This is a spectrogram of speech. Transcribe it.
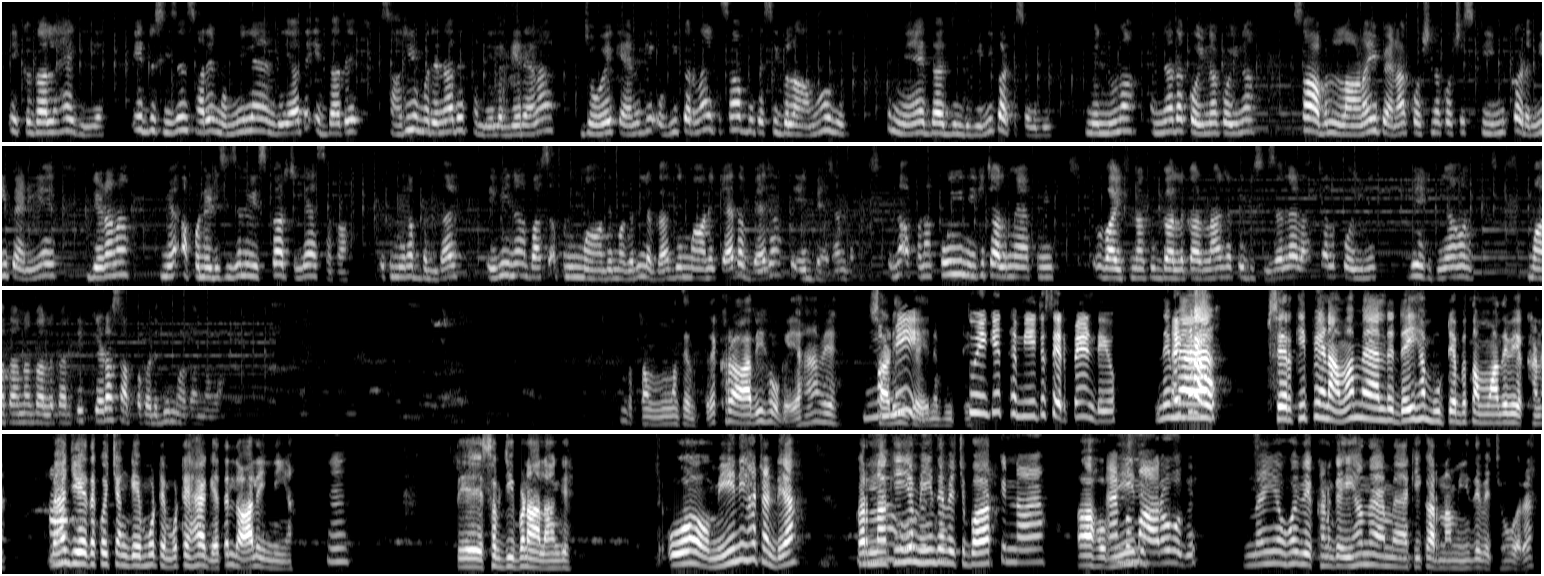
ਇੱਕ ਗੱਲ ਹੈਗੀ ਆ ਇਹ ਡਿਸੀਜਨ ਸਾਰੇ ਮੰਮੀ ਲੈਣਦੇ ਆ ਤੇ ਇਦਾਂ ਤੇ ਸਾਰੀ ਉਮਰ ਇਹਨਾਂ ਦੇ ਥੱਲੇ ਲੱਗੇ ਰਹਿਣਾ। ਜੋ ਇਹ ਕਹਿਣਗੇ ਉਹੀ ਕਰਨਾ ਇੱਕ ਹਿਸਾਬ ਦੀ ਤਾਂ ਅਸੀਂ ਗੁਲਾਮ ਹੋ ਗਏ। ਤੇ ਮੈਂ ਇਦਾਂ ਜ਼ਿੰਦਗੀ ਨਹੀਂ ਕੱਟ ਸਕਦੀ। ਮੈਨੂੰ ਨਾ ਇਹਨਾਂ ਦਾ ਕੋਈ ਨਾ ਕੋਈ ਨਾ ਹਿਸਾਬ ਲਾਣਾ ਹੀ ਪੈਣਾ, ਕੁਛ ਨਾ ਕੁਛ ਸਕੀਮ ਘੜਨੀ ਪੈਣੀ ਹੈ, ਜਿਹੜਾ ਨਾ ਮੈਂ ਆਪਣੇ ਡਿਸੀਜਨ ਵੀ ਇਸ ਘਰ 'ਚ ਲੈ ਸਕਾਂ। ਇੱਕ ਮੇਰਾ ਬੰਦਾ ਹੈ, ਇਹ ਵੀ ਨਾ ਬਸ ਆਪਣੀ ਮਾਂ ਦੇ ਮਗਰ ਹੀ ਲੱਗਾ, ਜੇ ਮਾਂ ਨੇ ਕਹਿਤਾ ਬਹਿ ਜਾ ਤੇ ਇਹ ਬਹਿ ਜਾਂਦਾ। ਇਹਨਾਂ ਆਪਣਾ ਕੋਈ ਨਹੀਂ ਕਿ ਚੱਲ ਮੈਂ ਆਪਣੀ ਵਾਈਫ ਨਾਲ ਕੋਈ ਗੱਲ ਕਰ ਲਾਂ ਜਾਂ ਕੋਈ ਡਿਸੀਜਨ ਲੈ ਲਾਂ, ਚੱਲ ਕੋਈ ਨਹੀਂ ਵੇਖਦੀਆਂ ਹੁਣ। ਮਾਤਾ ਨਾਲ ਗੱਲ ਕਰਕੇ ਕਿਹੜਾ ਸੱਪ ਕੱਢਦੀ ਮਾਤਾ ਨਾਲ? ਖਰਾਬ ਹੀ ਹੋ ਗਏ ਹਾਂ ਵੇ ਸਾੜੀ ਗਏ ਨੇ ਬੂਟੇ। ਤੁਸੀਂ ਕਿ ਤਮੀਜ਼ ਸਿਰ ਭੈਂਡੇ ਹੋ ਨਹੀਂ ਮੈਂ ਸਿਰ ਕੀ ਪੀਣਾ ਵਾ? ਮੈਂ ਡਈ ਹਾਂ ਬੂਟੇ ਬਤਾਵਾਂ ਦੇ ਵੇਖਣ। ਮੈਂ ਕਿਹਾ ਜੇ ਤਾਂ ਕੋਈ ਚੰਗੇ ਮੋਟੇ ਮੋਟੇ ਹੈਗੇ ਤੇ ਲਾ ਲੈਣੀ ਆ ਤੇ ਸਬਜ਼ੀ ਬਣਾ ਲਾਂਗੇ। ਤੇ ਉਹ ਮੀਂਹ ਨਹੀਂ ਹਟਣਿਆ ਕਰਨਾ ਕੀ ਆ ਮੀਂਹ ਦੇ ਵਿੱਚ ਬਾਹਰ? ਕਿੰਨਾ ਆਹੋ ਮੀਂਹ ਤੇ- ਬਿਮਾਰ ਨਹੀਂ ਉਹ ਵੇਖਣ ਗਈ ਹਾਂ ਮੈਂ ਮੈਂ ਕੀ ਕਰਨਾ ਮੀਂਹ ਦੇ ਵਿੱਚ ਹੋਰ।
